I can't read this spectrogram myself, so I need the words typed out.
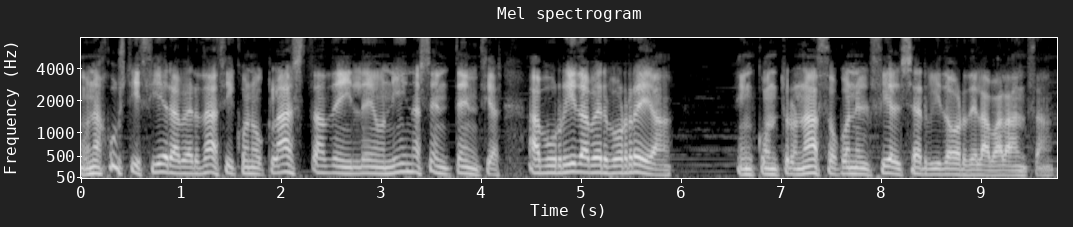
Una justiciera verdad iconoclasta de leoninas sentencias, aburrida verborrea, encontronazo con el fiel servidor de la balanza.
